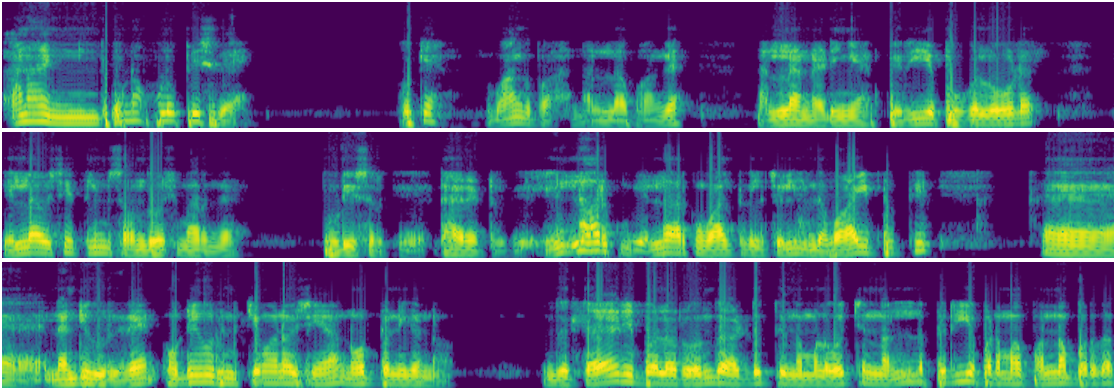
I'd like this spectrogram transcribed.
ஆனால் இந்த பொண்ணு அவ்வளோ பேசுதே. ஓகே வாங்கப்பா. நல்லா வாங்க. நல்லா நடிங்க. பெரிய புகழோட எல்லா விஷயத்துலையும் சந்தோஷமா இருங்க. ப்ரொடியூசருக்கு டைரக்டருக்கு எல்லாருக்கும் எல்லாருக்கும் வாழ்த்துக்களை சொல்லி இந்த வாய்ப்புக்கு நன்றி கூறுகிறேன். ஒரே ஒரு முக்கியமான விஷயம் நோட் பண்ணிக்கணும். இந்த தயாரிப்பாளர் வந்து அடுத்து நம்மளை வச்சு நல்ல பெரிய படமாக பண்ண போகிறதா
